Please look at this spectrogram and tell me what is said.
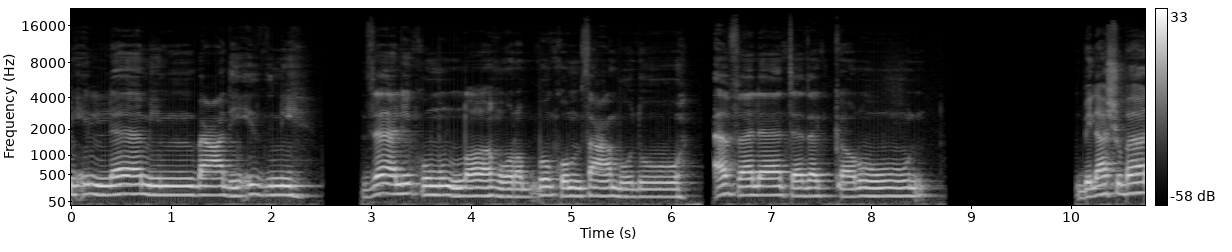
إلا من بعد إذنه. ذلكم الله ربكم فاعبدوه. أفلا تذكرون؟ بلا شبہ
